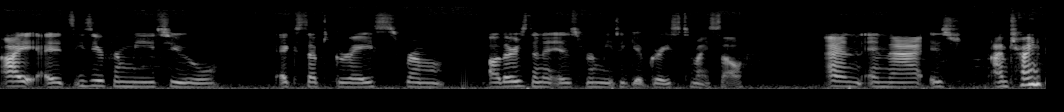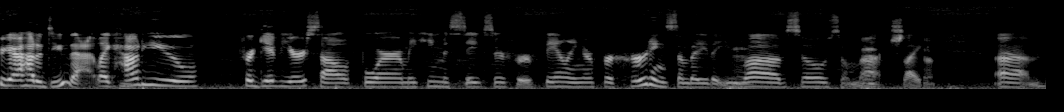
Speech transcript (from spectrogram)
I it's easier for me to accept grace from others than it is for me to give grace to myself, and and that is I'm trying to figure out how to do that. Like, how do you forgive yourself for making mistakes or for failing or for hurting somebody that you Yeah. love so so much like Yeah. um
